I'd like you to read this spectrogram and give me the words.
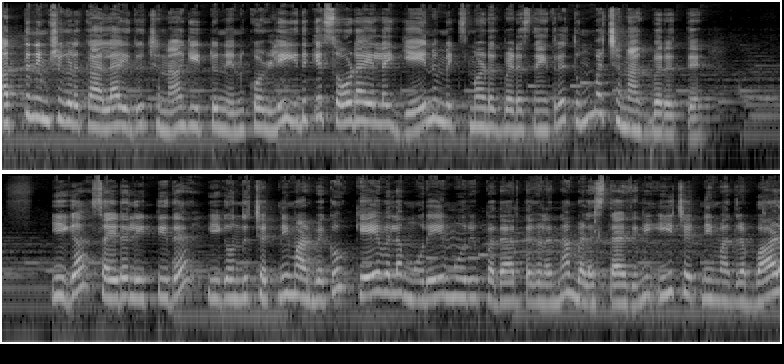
ಹತ್ತು ನಿಮಿಷಗಳ ಕಾಲ ಇದು ಚೆನ್ನಾಗಿ ಇಟ್ಟು ನೆನ್ಕೊಳ್ಳಿ. ಇದಕ್ಕೆ ಸೋಡಾ ಎಲ್ಲ ಏನು ಮಿಕ್ಸ್ ಮಾಡೋದು ಬೇಡ ಸ್ನೇಹಿತರೆ, ತುಂಬ ಚೆನ್ನಾಗಿ ಬರುತ್ತೆ. ಈಗ ಸೈಡಲ್ಲಿ ಇಟ್ಟಿದೆ. ಈಗ ಒಂದು ಚಟ್ನಿ ಮಾಡಬೇಕು. ಕೇವಲ ಮೂರೇ ಮೂರು ಪದಾರ್ಥಗಳನ್ನು ಬಳಸ್ತಾ ಇದ್ದೀನಿ. ಈ ಚಟ್ನಿ ಮಾತ್ರ ಭಾಳ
